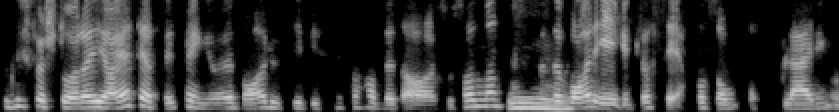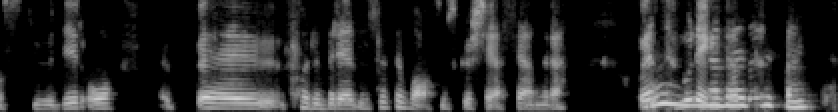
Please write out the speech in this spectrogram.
Så de første åra, ja, jeg tjente litt penger og jeg var ute i business og hadde et AS og sånn, men Mm. det var egentlig å se på som opplæring og studier og eh, forberedelse til hva som skulle skje senere. Og jeg tror Mm, egentlig at det,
